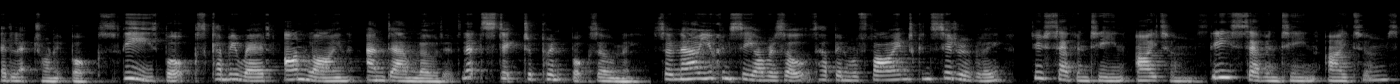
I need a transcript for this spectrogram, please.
electronic books. These books can be read online and downloaded. Let's stick to print books only. So now you can see our results have been refined considerably to 17 items. These 17 items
